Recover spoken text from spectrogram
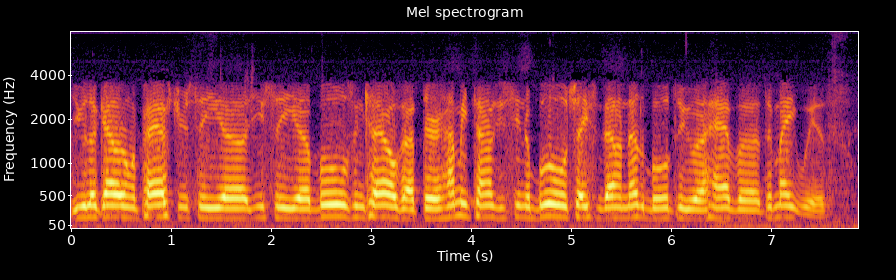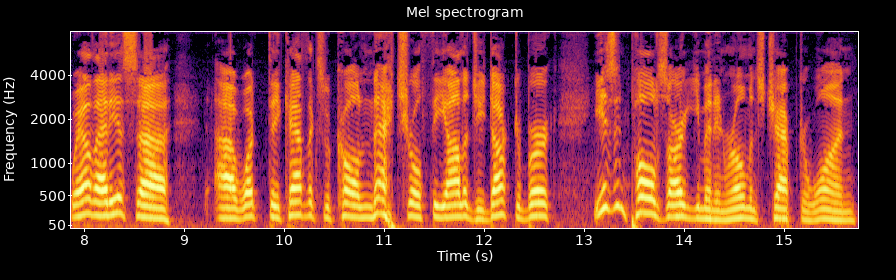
you look out on the pasture you see uh, you see uh, bulls and cows out there. How many times you seen a bull chasing down another bull to uh, have uh, to mate with? Well, that is uh, uh, what the Catholics would call natural theology. Dr. Burk, isn't Paul's argument in Romans chapter 1?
